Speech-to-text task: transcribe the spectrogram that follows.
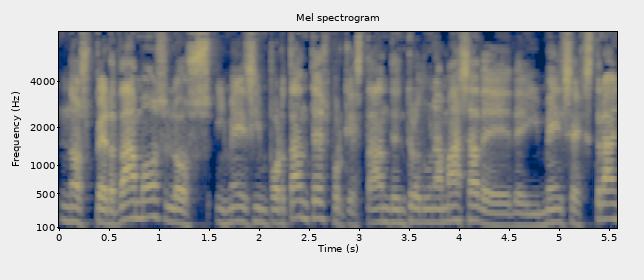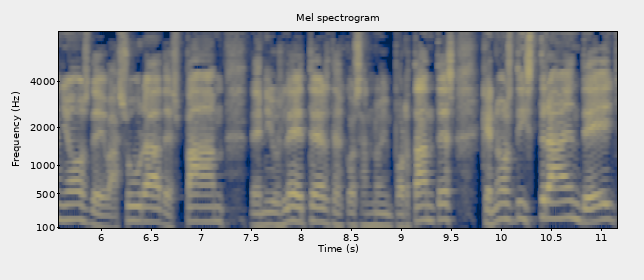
nos perdamos los emails importantes porque están dentro de una masa de, emails extraños, de basura, de spam, de newsletters, de cosas no importantes, que nos distraen de,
